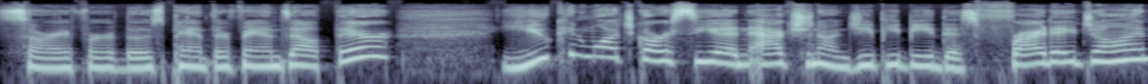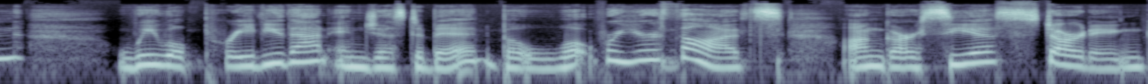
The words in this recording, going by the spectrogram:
Sorry for those Panther fans out there. You can watch Garcia in action on GPB this Friday, John. We will preview that in just a bit, but what were your thoughts on Garcia starting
